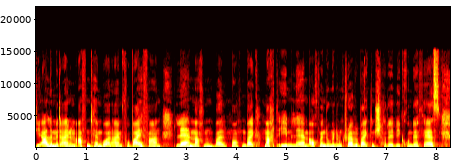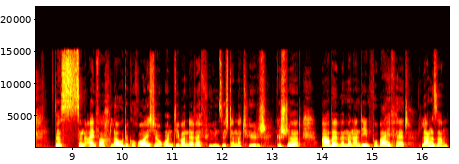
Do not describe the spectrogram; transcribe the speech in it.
die alle mit einem Affentempo an einem vorbeifahren, Lärm machen, weil Mountainbike macht eben Lärm, auch wenn du mit dem Gravelbike den Schotterweg runterfährst. Das sind einfach laute Geräusche und die Wanderer fühlen sich dann natürlich gestört. Aber wenn man an denen vorbeifährt, langsam,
